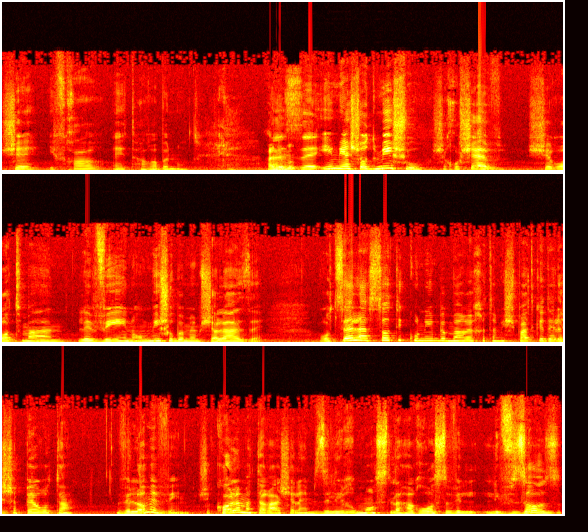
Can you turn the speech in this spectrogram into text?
שיבחר את הרבנות. אז מ... אם יש עוד מישהו שחושב שרוטמן, לוין או מישהו בממשלה הזה רוצה לעשות תיקונים במערכת המשפט כדי לשפר אותה, ולא מבין שכל המטרה שלהם זה לרמוס, להרוס ולבזוז,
